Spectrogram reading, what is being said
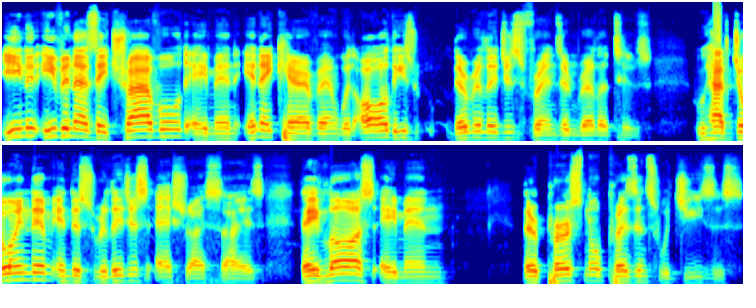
even as they traveled, amen, in a caravan with all these their religious friends and relatives who have joined them in this religious exercise, they lost, amen, their personal presence with Jesus.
